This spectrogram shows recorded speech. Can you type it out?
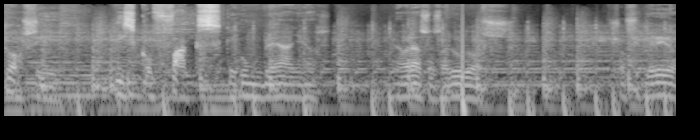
Josi, Disco Fax, que cumple años. Un abrazo, saludos. Josi querido.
